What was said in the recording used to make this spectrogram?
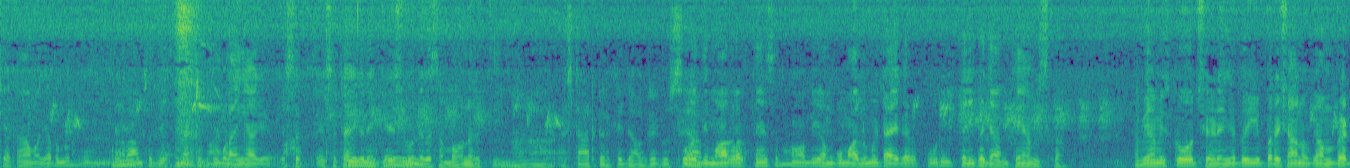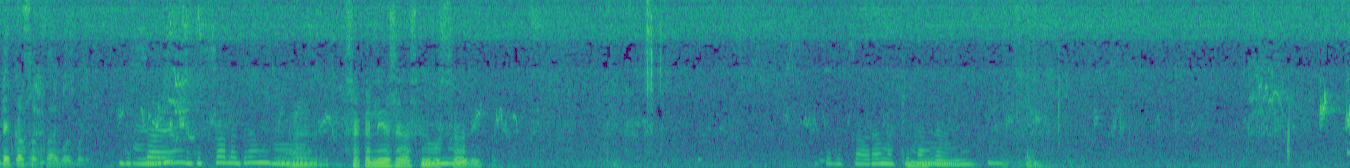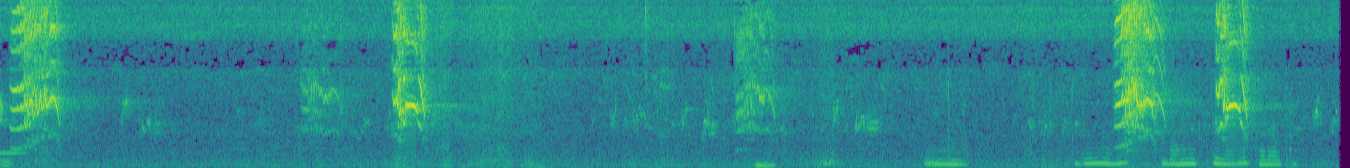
क्या काम आ गया? तो आराम से देखना है तो बढ़ाएँगे आगे। ऐसे ऐसे टाइगर एग्रेसिव होने की संभावना रहती है। हाँ स्टार्ट करके जाओगे उससे आप दिमाग रखते हैं सर हम। अभी हमको मालूम है टाइगर पूरी तरीका जानते हैं हम इसका। अभी हम इसको और छेड़ेंगे तो ये परेशान होकर हम पे अटैक कर सकता है कोई बड़ी। गुस्सा लग रहा है मुझे। शक्ल ही ऐसे उसकी गुस्से वाली। गुस्सा आ रहा है मक्खी तंग कर रही है। Mm-hmm.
